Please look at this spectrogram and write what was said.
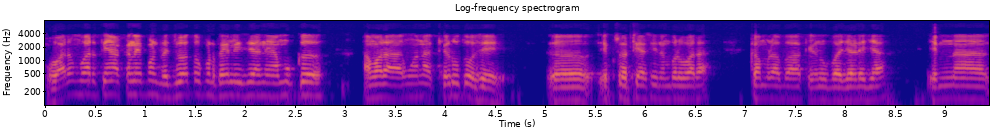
વારંવાર ત્યાં કને પણ રજૂઆતો પણ થયેલી છે અને અમુક અમારા અહીંયાના ખેડૂતો છે એકસો અઠ્યાસી નંબર વાળા કમળાબા કેણુબા જાડેજા, એમના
